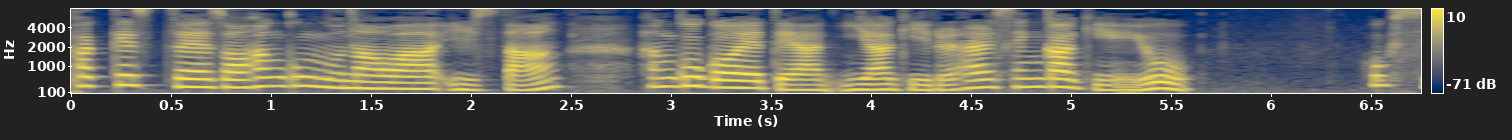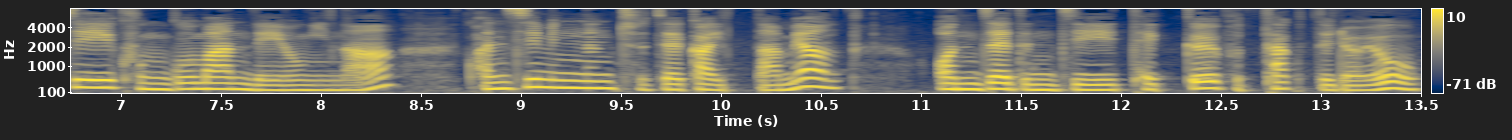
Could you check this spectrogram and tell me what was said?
팟캐스트에서 한국 문화와 일상, 한국어에 대한 이야기를 할 생각이에요. 혹시 궁금한 내용이나 관심 있는 주제가 있다면 언제든지 댓글 부탁드려요.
